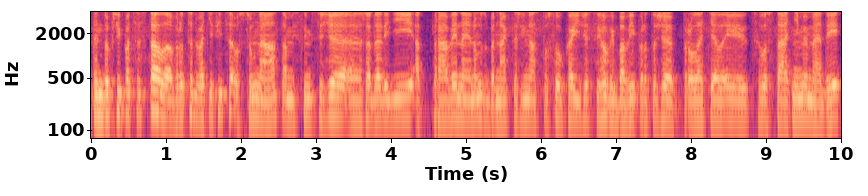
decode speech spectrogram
Tento případ se stal v roce 2018 a myslím si, že eh, řada lidí a právě nejenom z Brna, kteří nás poslouchají, že si ho vybaví, protože proletěl i celostátními médii.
